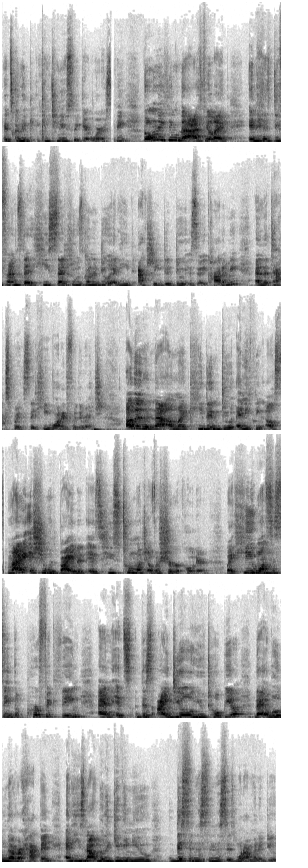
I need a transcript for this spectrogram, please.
it's gonna get, continuously get worse. I think the only thing that I feel like in his defense that he said he was gonna do and he actually did do is the economy and the tax breaks that he wanted for the rich. Other than that, I'm like he didn't do anything else. My issue with Biden is he's too much of a sugarcoater. Like he mm-hmm. wants to say the perfect thing and it's this ideal utopia that will never happen and he's not really giving you this and this and this is what I'm going to do.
